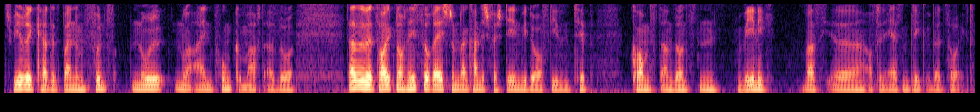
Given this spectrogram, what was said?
schwierig, hat jetzt bei einem 5-0 nur einen Punkt gemacht, also das überzeugt noch nicht so recht und dann kann ich verstehen, wie du auf diesen Tipp kommst. Ansonsten wenig was äh, auf den ersten Blick überzeugt.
